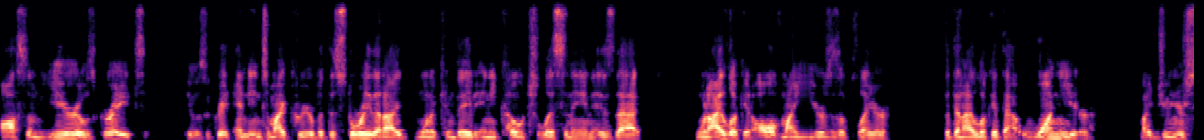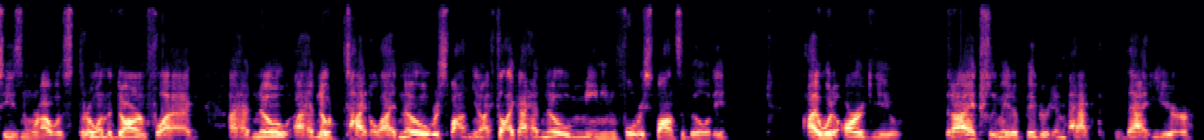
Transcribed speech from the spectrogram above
awesome year. It was great. It was a great ending to my career. But the story that I want to convey to any coach listening is that when I look at all of my years as a player, but then I look at that one year, my junior season, where I was throwing the darn flag. I had no, I had no title. I had no response. You know, I felt like I had no meaningful responsibility. I would argue that I actually made a bigger impact that year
